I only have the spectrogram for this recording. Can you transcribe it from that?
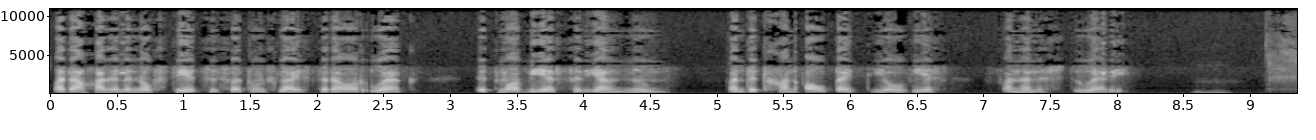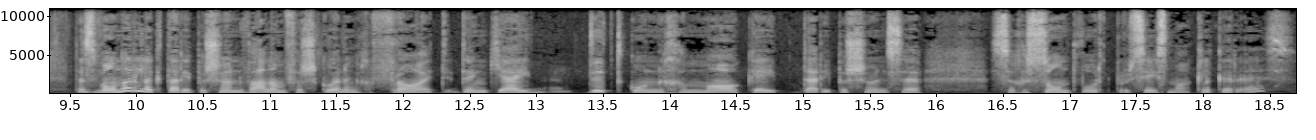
Maar dan gaan hulle nog steeds soos wat ons luisteraar ook dit maar weer vir jou noem, want dit gaan altyd deel wees van hulle storie. Dis wonderlik dat die persoon wel om verskoning gevra het. Dink jy dit kon gemaak het dat die persoon se se gesond word proses makliker is?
